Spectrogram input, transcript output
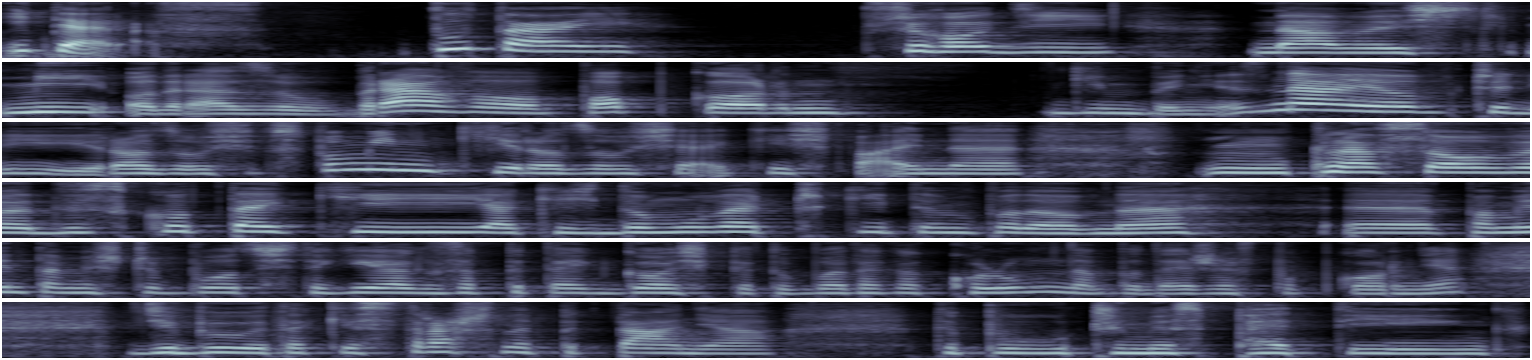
I teraz, tutaj przychodzi na myśl mi od razu brawo, popcorn, gimby nie znają, czyli rodzą się wspominki, rodzą się jakieś fajne mm, klasowe dyskoteki, jakieś domóweczki tym podobne. E, pamiętam jeszcze było coś takiego jak Zapytaj Gośkę, to była taka kolumna bodajże w Popcornie, gdzie były takie straszne pytania typu czym jest petting,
